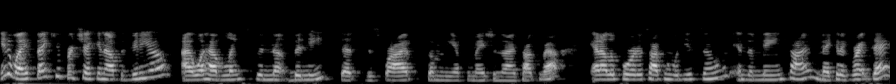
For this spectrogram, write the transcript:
anyway, thank you for checking out the video. I will have links beneath that describes some of the information that I talked about. And I look forward to talking with you soon. In the meantime, make it a great day.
